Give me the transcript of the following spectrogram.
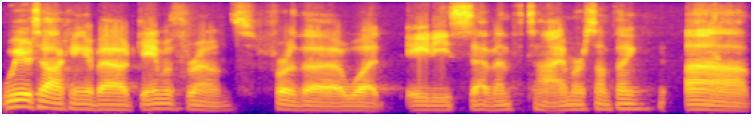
We are talking about Game of Thrones for the what 87th time or something. Um,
